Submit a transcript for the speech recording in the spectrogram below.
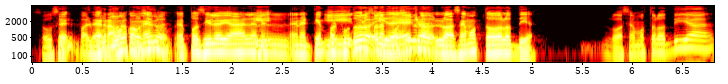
So, sí, Sí, para el cerramos con es eso. Es posible viajar en, el, en el tiempo al futuro no y de posible- hecho lo hacemos todos los días. Lo hacemos todos los días.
